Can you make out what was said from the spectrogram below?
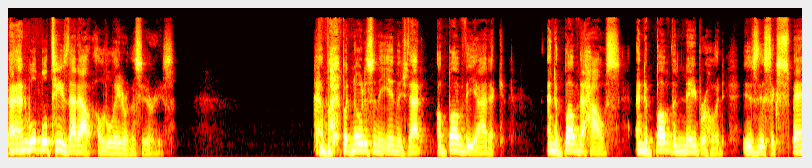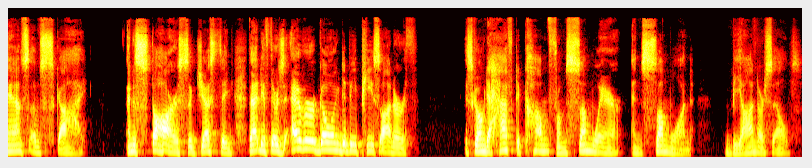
And we'll, we'll tease that out a little later in the series. But, but notice in the image that above the attic and above the house and above the neighborhood is this expanse of sky and a star suggesting that if there's ever going to be peace on earth, it's going to have to come from somewhere and someone beyond ourselves.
